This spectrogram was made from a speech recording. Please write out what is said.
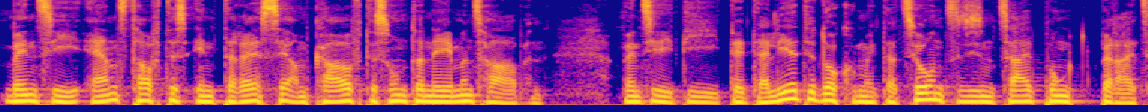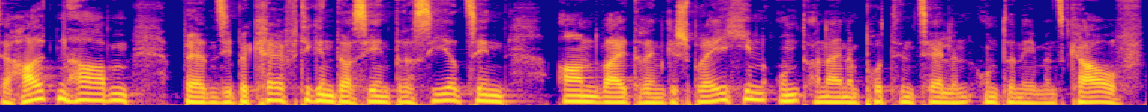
wenn sie ernsthaftes Interesse am Kauf des Unternehmens haben. Wenn Sie die detaillierte Dokumentation zu diesem Zeitpunkt bereits erhalten haben, werden Sie bekräftigen, dass Sie interessiert sind an weiteren Gesprächen und an einem potenziellen Unternehmenskauf.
